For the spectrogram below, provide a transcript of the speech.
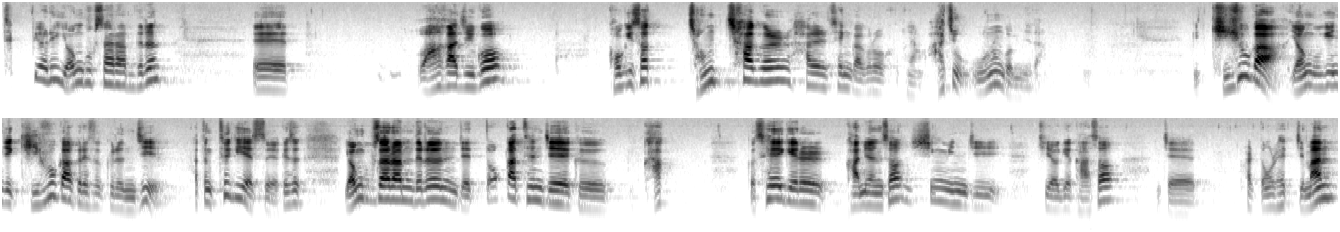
특별히 영국 사람들은 에, 와가지고 거기서 정착을 할 생각으로 그냥 아주 우는 겁니다. 기후가 영국이 이제 기후가 그래서 그런지 하여튼 특이했어요. 그래서 영국 사람들은 이제 똑같은 이제 그각 그 세계를 가면서 식민지 지역에 가서 이제 활동을 했지만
